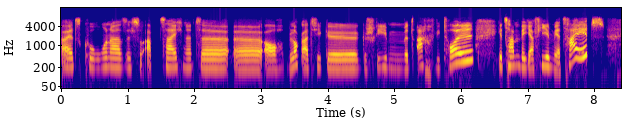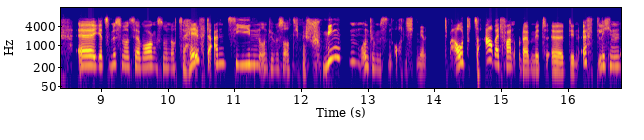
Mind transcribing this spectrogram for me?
als Corona sich so abzeichnete, äh, auch Blogartikel geschrieben mit, ach, wie toll, jetzt haben wir ja viel mehr Zeit, äh, jetzt müssen wir uns ja morgens nur noch zur Hälfte anziehen und wir müssen uns nicht mehr schminken und wir müssen auch nicht mehr mit dem Auto zur Arbeit fahren oder mit äh, den öffentlichen.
